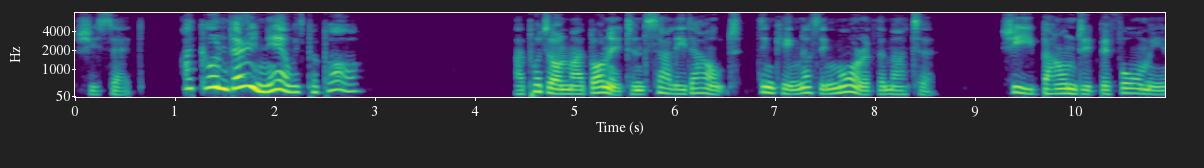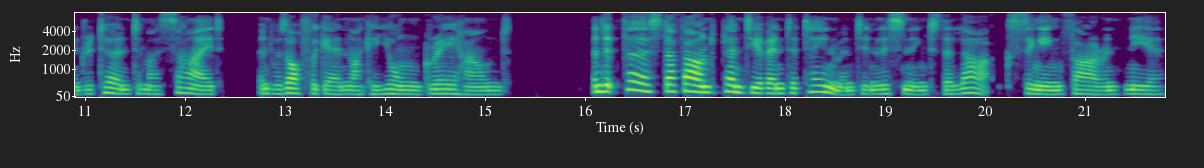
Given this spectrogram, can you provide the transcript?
she said. "I've gone very near with papa." I put on my bonnet and sallied out, thinking nothing more of the matter. She bounded before me, and returned to my side, and was off again like a young greyhound; and at first I found plenty of entertainment in listening to the larks singing far and near,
